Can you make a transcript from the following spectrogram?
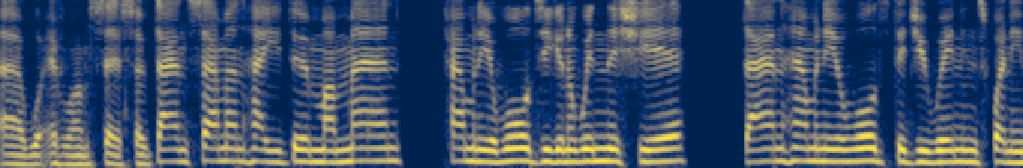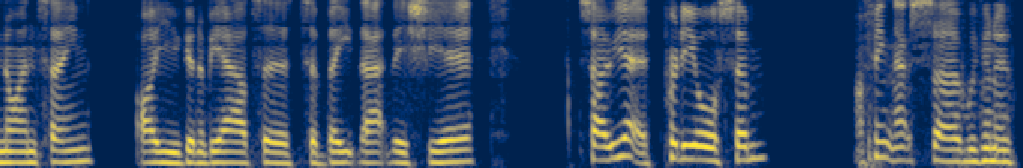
uh, what everyone says. So Dan Salmon, how you doing, my man? How many awards are you going to win this year? Dan, how many awards did you win in 2019? Are you going to be able to, to beat that this year? So yeah, pretty awesome. I think that's, uh, we're going to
